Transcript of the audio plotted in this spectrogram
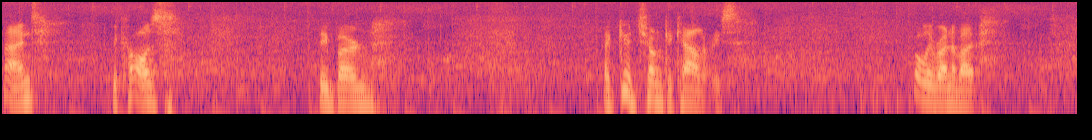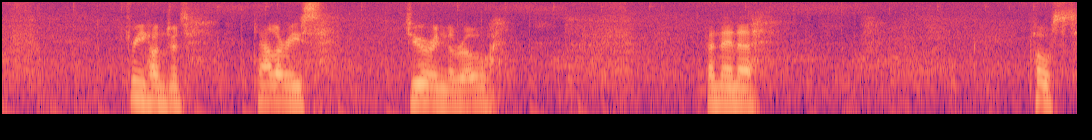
And because they burn a good chunk of calories, probably run about 300 calories during the row, and then a post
